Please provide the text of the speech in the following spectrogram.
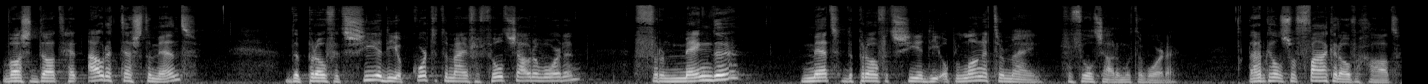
was dat het Oude Testament de profetieën die op korte termijn vervuld zouden worden, vermengde met de profetieën die op lange termijn vervuld zouden moeten worden. Daar heb ik het al zo vaker over gehad.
